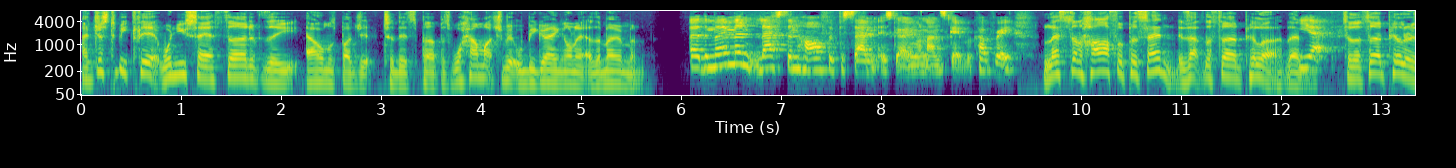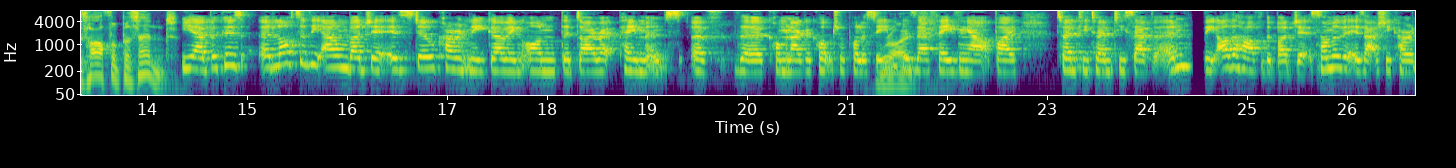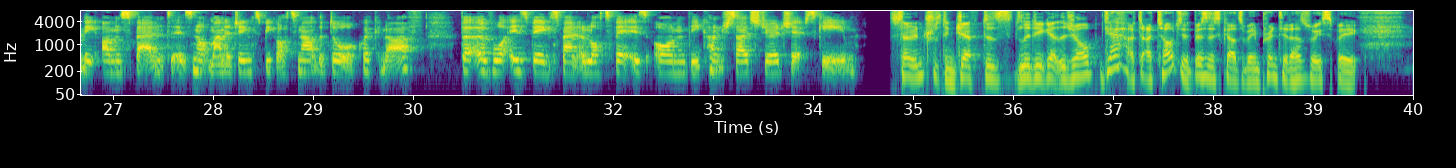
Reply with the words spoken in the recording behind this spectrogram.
And just to be clear, when you say a third of the Elms budget to this purpose, well, how much of it will be going on it at the moment? At the moment, less than half a percent is going on landscape recovery. Less than half a percent? Is that the third pillar then? Yeah. So the third pillar is half a percent? Yeah, because a lot of the ELM budget is still currently going on the direct payments of the Common Agricultural Policy Right. because they're phasing out by 2027. The other half of the budget, some of it is actually currently unspent. It's not managing to be gotten out the door quick enough. But of what is being spent, a lot of it is on the countryside stewardship scheme. So interesting. Geoff, does Lydia get the job? Yeah, I, I told you the business cards are being printed as we speak.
